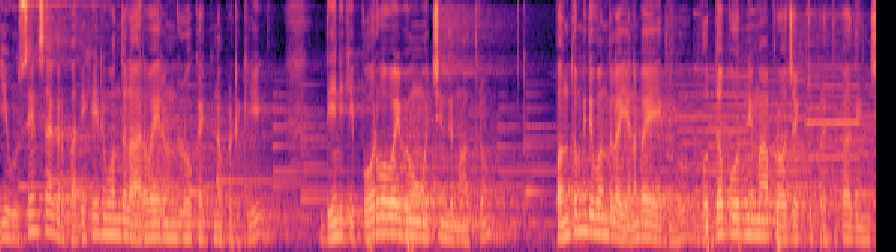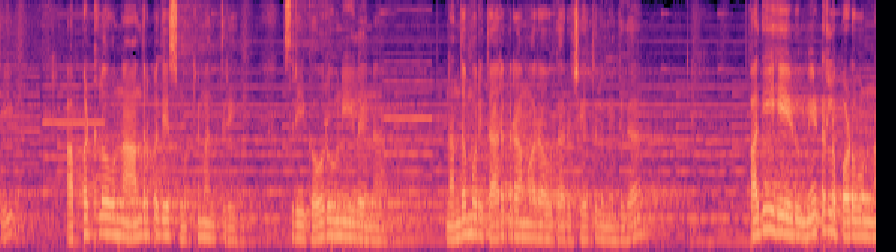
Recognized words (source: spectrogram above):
ఈ హుస్సేన్ సాగర్ పదిహేను వందల అరవై రెండులో కట్టినప్పటికీ దీనికి పూర్వ వైభవం వచ్చింది మాత్రం పంతొమ్మిది వందల ఎనభై ఐదులో బుద్ధ పూర్ణిమ ప్రాజెక్టు ప్రతిపాదించి అప్పట్లో ఉన్న ఆంధ్రప్రదేశ్ ముఖ్యమంత్రి శ్రీ గౌరవనీయులైన నందమూరి తారక రామారావు గారి చేతుల మీదుగా పదిహేడు మీటర్ల పొడవున్న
